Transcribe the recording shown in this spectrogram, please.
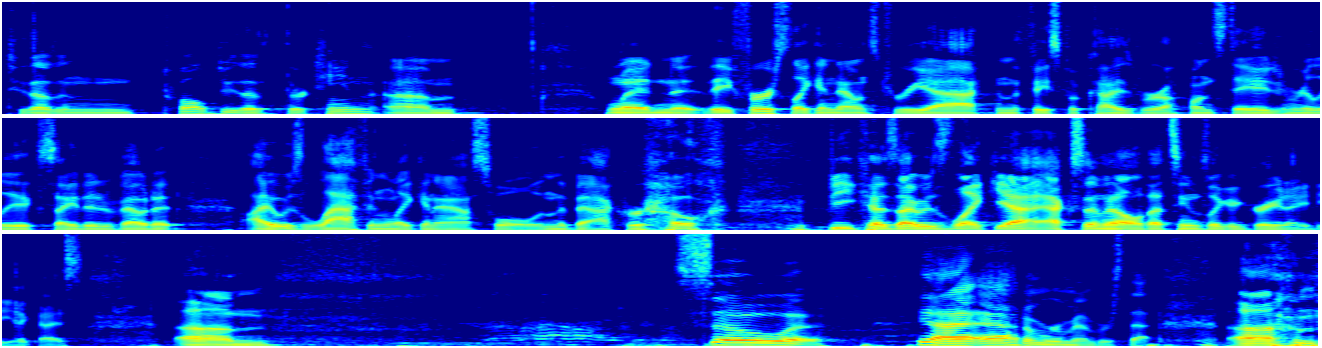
2012, 2013, um, when they first like announced React and the Facebook guys were up on stage and really excited about it, I was laughing like an asshole in the back row because I was like, yeah, XML, that seems like a great idea, guys. Um, so, uh, yeah, Adam remembers that. Um,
